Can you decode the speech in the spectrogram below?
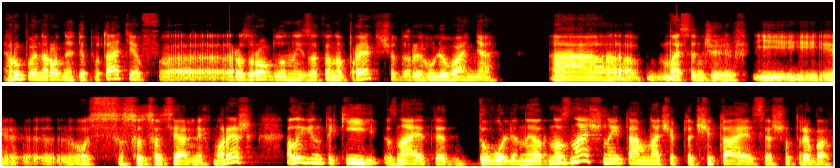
групою народних депутатів е, розроблений законопроект щодо регулювання месенджерів і е, ось со- соціальних мереж, але він такий, знаєте, доволі неоднозначний. Там, начебто, читається, що треба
